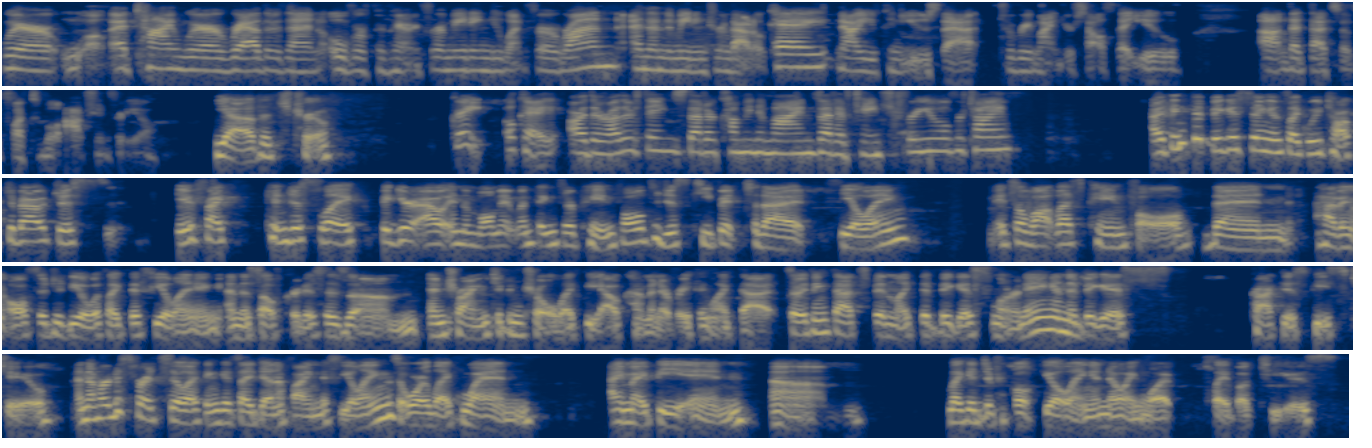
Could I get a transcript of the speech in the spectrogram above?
Where at a time where rather than over preparing for a meeting, you went for a run and then the meeting turned out okay. Now you can use that to remind yourself that you um, that that's a flexible option for you. Yeah, that's true. Great. Okay. Are there other things that are coming to mind that have changed for you over time? I think the biggest thing is like we talked about just if I can just like figure out in the moment when things are painful to just keep it to that feeling. It's a lot less painful than having also to deal with like the feeling and the self criticism and trying to control like the outcome and everything like that. So I think that's been like the biggest learning and the biggest practice piece too. And the hardest part still, I think, is identifying the feelings or like when I might be in um, like a difficult feeling and knowing what playbook to use.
